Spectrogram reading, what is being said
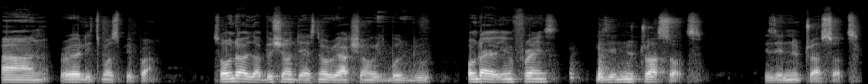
and red litmus paper. So under observation, there's no reaction with both blue. Under your inference, is a neutral salt. Is a neutral salt.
